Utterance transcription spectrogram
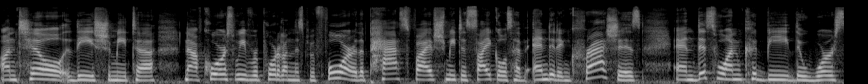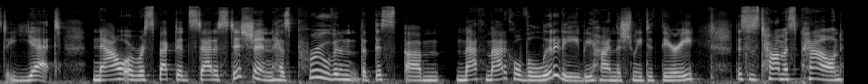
Until the Shemitah. Now, of course, we've reported on this before. The past five Shemitah cycles have ended in crashes, and this one could be the worst yet. Now, a respected statistician has proven that this um, mathematical validity behind the Shemitah theory. This is Thomas Pound.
